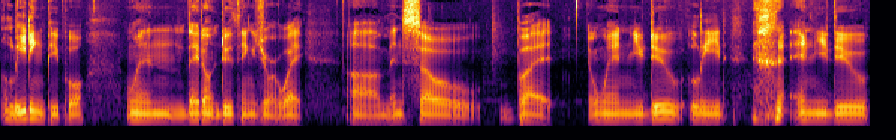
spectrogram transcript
leading people when they don't do things your way. Um, and so, but when you do lead and you do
